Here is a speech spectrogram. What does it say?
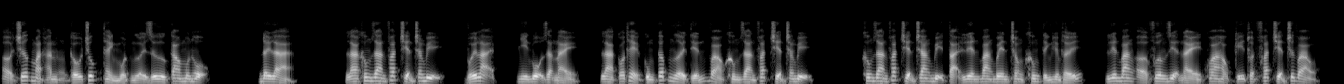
ở trước mặt hắn cấu trúc thành một người dư cao môn hộ. Đây là là không gian phát triển trang bị, với lại, nhìn bộ dạng này, là có thể cung cấp người tiến vào không gian phát triển trang bị. Không gian phát triển trang bị tại liên bang bên trong không tính hiếm thấy, liên bang ở phương diện này khoa học kỹ thuật phát triển trước vào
